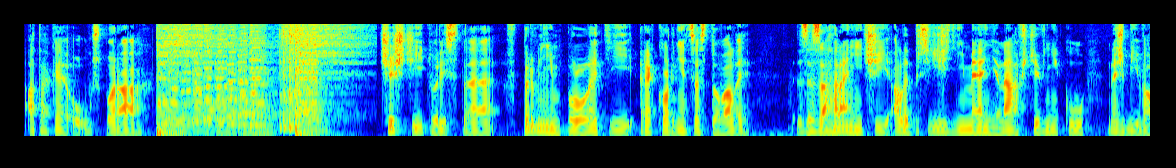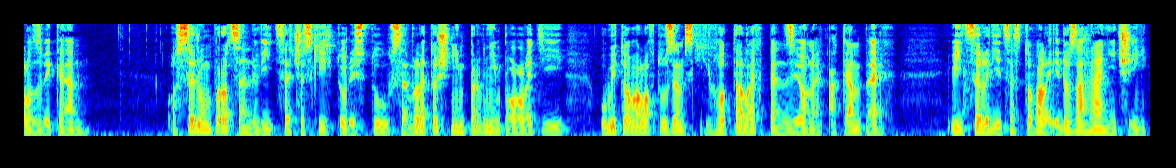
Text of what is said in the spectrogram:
a také o úsporách. Čeští turisté v prvním pololetí rekordně cestovali. Ze zahraničí ale přijíždí méně návštěvníků, než bývalo zvykem. O 7% více českých turistů se v letošním prvním pololetí ubytovalo v tuzemských hotelech, penzionech a kempech. Více lidí cestovali i do zahraničí,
